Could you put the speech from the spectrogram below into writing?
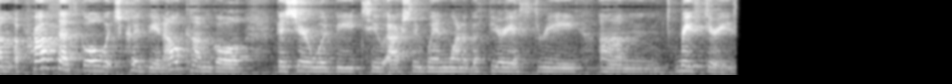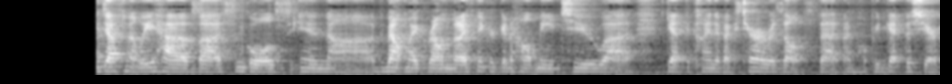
Um, a process goal, which could be an outcome goal this year, would be to actually win one of the Furious 3 um, race series. I definitely have uh, some goals in uh, the mountain bike realm that I think are going to help me to uh, get the kind of Xterra results that I'm hoping to get this year.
